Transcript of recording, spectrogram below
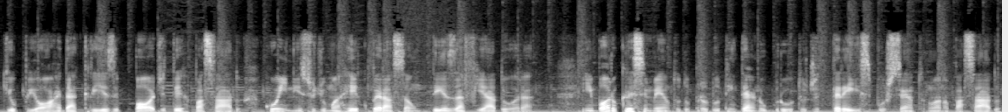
que o pior da crise pode ter passado com o início de uma recuperação desafiadora. Embora o crescimento do produto interno bruto de 3% no ano passado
